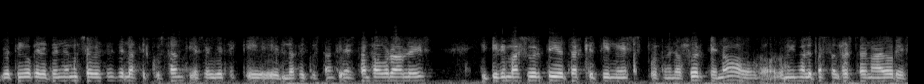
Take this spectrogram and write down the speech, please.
yo te digo que depende muchas veces de las circunstancias. Hay veces que las circunstancias están favorables y tienes más suerte y otras que tienes pues menos suerte, ¿no? lo mismo le pasa al resto de nadadores.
